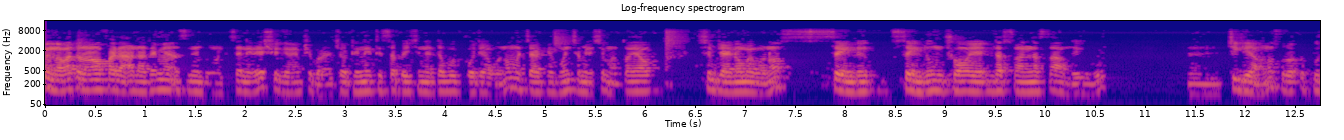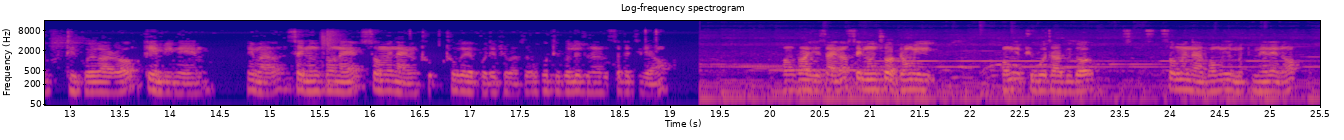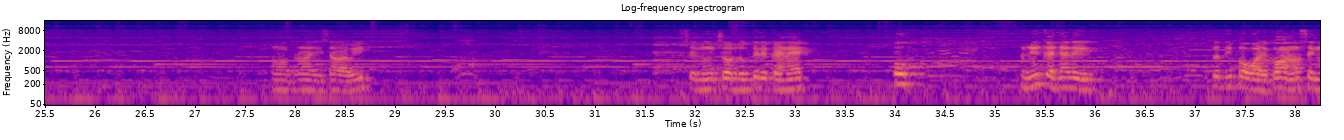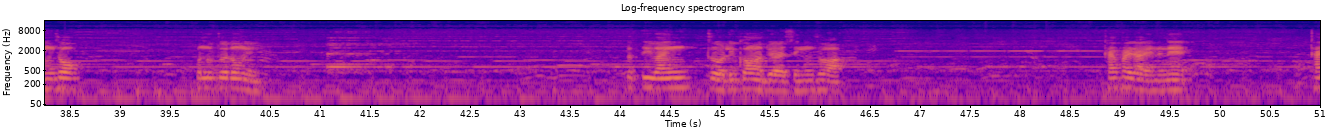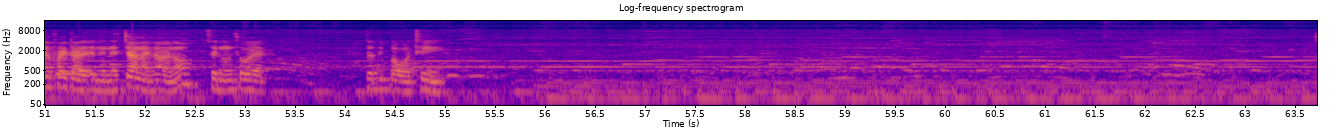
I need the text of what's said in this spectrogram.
မင်္ဂလာပါကျွန်တော်တို့ Fighter Entertainment အစီအစဉ်ပုံမှန်တင်ဆက်နေတဲ့ရွှေကံဖြစ်ပါတယ်ကျွန်တော်ဒီနေ့ dissertation နဲ့ double project ပေါ့နော်မကြာခင် win championship မှာတွားရောက်ရှင်းပြတော့မယ်ပေါ့နော်စိန်စိန်လုံးချောရဲ့လက်ဆွမ်းလက်ဆောင်လေးကိုအမ်ကြည့်ရအောင်နော်ဆိုတော့အခုဒီပွဲကတော့ KMB နဲ့ဒီမှာစိန်လုံးချောနဲ့စုံမင်းနိုင်ကိုထိုးခဲ့တဲ့ project ဖြစ်ပါဆိုတော့အခုဒီပွဲလေးကျွန်တော်တို့ဆက်တက်ကြည့်ရအောင်ဘုံတော့ရေးဆိုင်နော်စိန်လုံးချောပြောင်းပြီးဘုံကြီးဖြူပေါ်ထားပြီးတော့စုံမင်းနိုင်ဘုံကြီးမင်းနဲ့နော်ဘုံတော့ရေးစားပါပြီ စိတ်လုံးချောလုတ်တဲ့ကန်နဲ့အိုးအမြင့်ကန်ချမ်းလေးသတိပေါ်ပါလေကောင်းအောင်နော်စိတ်လုံးချောဘုံတို့တွဲလုံးလေးသတိပိုင်းထရိုလီကောင်းတော့ပြောရစိတ်လုံးချောကထိုင်းဖိုက်တာရဲ့အနေနဲ့ထိုင်းဖိုက်တာရဲ့အနေနဲ့ကြာနိုင်တော့ရနော်စိတ်လုံးချောရဲ့သတိပေါ်ပါထင်း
